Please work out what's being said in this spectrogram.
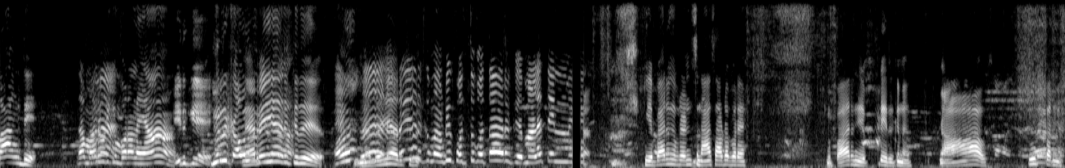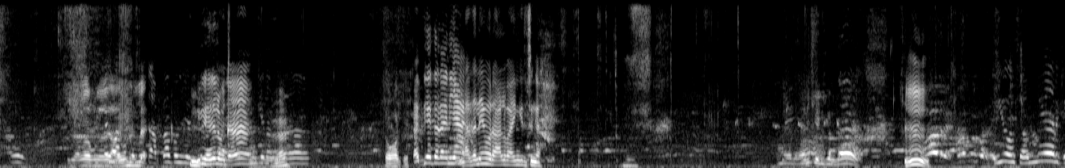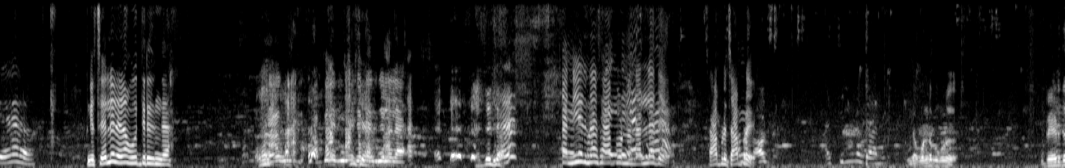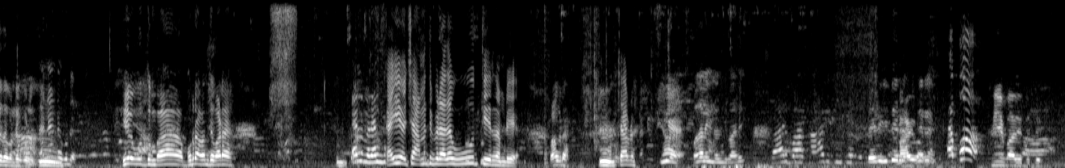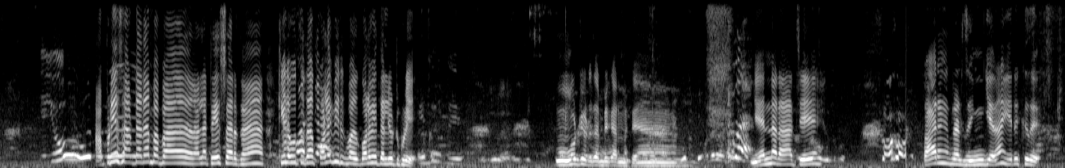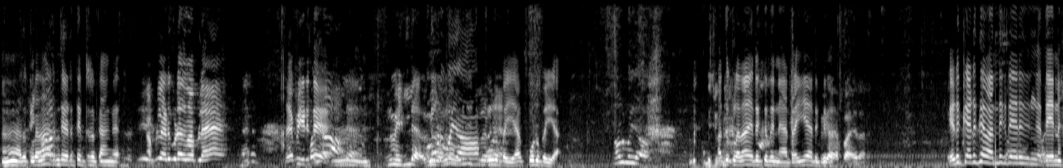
நான் மறுபடியும் போறானயா? இருக்கு. நிறைய இருக்குது. நிறைய இருக்குது. இருக்குமா? அப்படியே கொத்து கொத்தா இருக்கு. மழை தென்மை இங்கே பாருங்க ஃப்ரெண்ட்ஸ் நான் சாப்பிட போகிறேன் இங்கே பாருங்க எப்படி இருக்குன்னு. ஆ சூப்பருங்க. அதுலேயும் ஒரு ஆள் வாங்கிருச்சுங்க. ம். ஐயோ செம்மையா இருக்கே. இங்கே செல்லுலாம் ஊற்றிருக்குங்க சொல்லல நீர் தான் சாப்பிடணும் நல்லது. சாப்பிடு சாப்பிடு. இந்த கொண்டு போய் கொடு. இப்ப எடுத்ததை கொண்டு கொடு. கீழே ஊத்தும்பா புறா வந்து வாடா. கையை வச்சு அமர்த்தி போயிடாத ஊற்றிடுறேன் அப்படியே. வாங்கடா. ம் சாப்பிடு. முதலாளிகள் வந்து பாரு. ஐயோ. அப்படியே சாப்பிட்டா பாப்பா நல்லா டேஸ்ட்டாக இருக்கும். கீழே ஊற்றுதா குழவி இருக்கு பாரு குழவையை தள்ளி விட்டு குடி. ம் ஊட்டி விடு தம்பிக்காரனுக்கு என்னடா ஆச்சு? பாருங்க ஃப்ரெண்ட்ஸ் இங்கே தான் இருக்குது. அதுக்குள்ளே தான் இருந்து எடுத்துட்டு இருக்காங்க. அப்படிலாம் எடுக்கக்கூடாது மாப்பிள்ள. நான் எப்படி எடுத்தேன்? இல்ல. கூடு பையா கூடு பையா. அதுக்குள்ளே தான் இருக்குது நிறைய இருக்குது. இதாரு எடுக்க எடுக்க வந்துக்கிட்டே இருக்குங்க தேனு.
